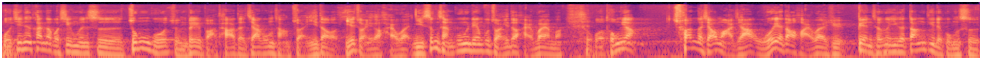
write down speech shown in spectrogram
我今天看到个新闻是，中国准备把它的加工厂转移到也转移到海外。你生产供应链不转移到海外吗？我同样穿个小马甲，我也到海外去，变成了一个当地的公司。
